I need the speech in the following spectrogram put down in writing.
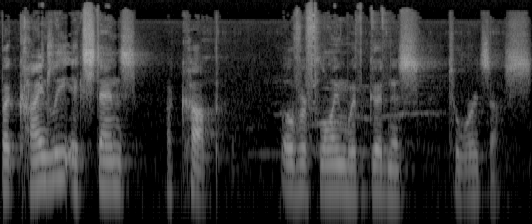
but kindly extends a cup overflowing with goodness towards us.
